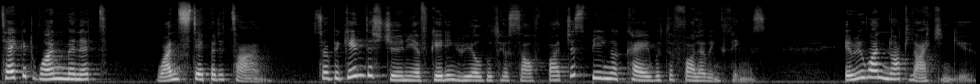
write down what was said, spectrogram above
Take it one minute, one step at a time. So begin this journey of getting real with yourself by just being okay with the following things everyone not liking you,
